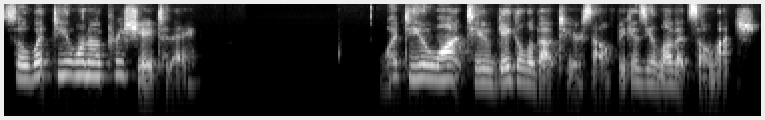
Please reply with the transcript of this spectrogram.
So, what do you want to appreciate today? What do you want to giggle about to yourself because you love it so much?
